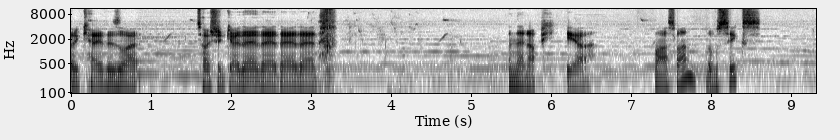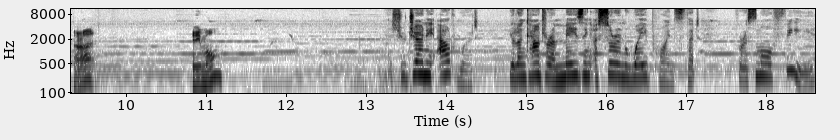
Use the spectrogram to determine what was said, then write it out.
Okay, there's like, so I should go there, there, there, there, and then up here. Last one, level six. All right. Any more? As you journey outward, you'll encounter amazing Asuran waypoints that, for a small fee,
